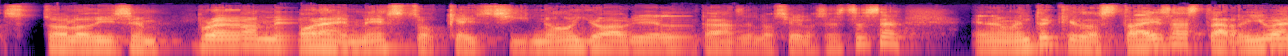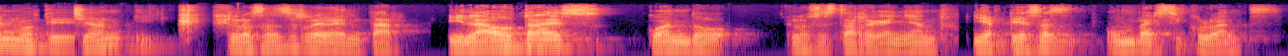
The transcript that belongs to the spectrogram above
solo dicen, pruébame ahora en esto, que si no, yo abriré las ventanas de los cielos. Este es en el momento en que los traes hasta arriba en motivación y los haces reventar. Y la otra es cuando los estás regañando y empiezas un versículo antes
